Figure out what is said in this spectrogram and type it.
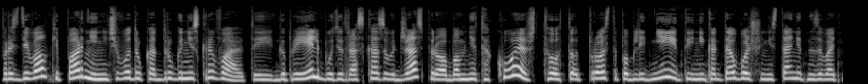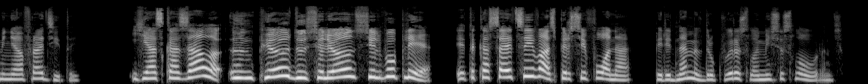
В раздевалке парни ничего друг от друга не скрывают, и Габриэль будет рассказывать Джасперу обо мне такое, что тот просто побледнеет и никогда больше не станет называть меня Афродитой. Я сказала «un peu de silence, s'il vous plaît». Это касается и вас, Персефона. Перед нами вдруг выросла миссис Лоуренс.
